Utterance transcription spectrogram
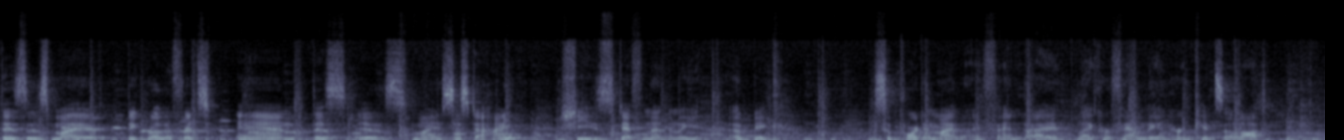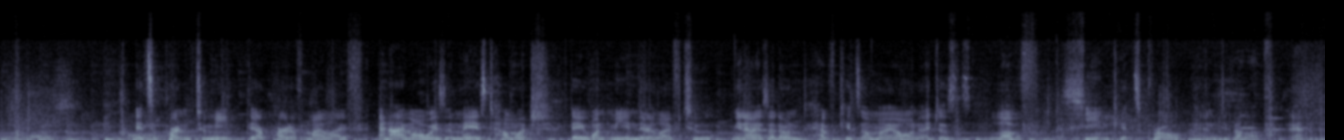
This is my big brother Fritz, and this is my sister Honey. She's definitely a big support in my life, and I like her family and her kids a lot. It's important to me. They're part of my life. And I'm always amazed how much they want me in their life too. You know, as I don't have kids on my own, I just love seeing kids grow and develop. And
